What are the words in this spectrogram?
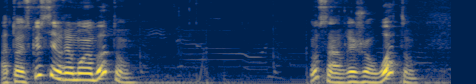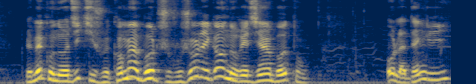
Attends, est-ce que c'est vraiment un bot hein? Non, c'est un vrai genre what Le mec, on aurait dit qu'il jouait comme un bot. Je vous jure, les gars, on aurait dit un bot. Oh, la dinguerie.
